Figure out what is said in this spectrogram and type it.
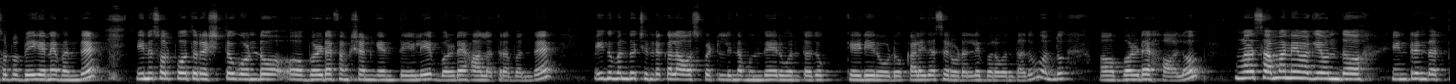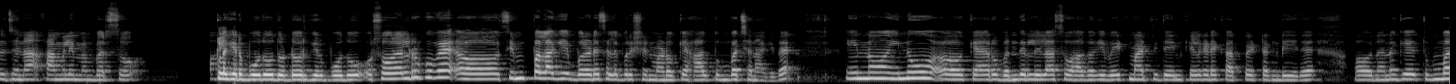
ಸ್ವಲ್ಪ ಬೇಗನೆ ಬಂದೆ. ಇನ್ನು ಸ್ವಲ್ಪ ಹೊತ್ತು ರೆಸ್ಟ್ ತೊಗೊಂಡು ಬರ್ಡೇ ಫಂಕ್ಷನ್ಗೆ ಅಂತೇಳಿ ಬರ್ಡೇ ಹಾಲ್ ಹತ್ರ ಬಂದೆ. ಇದು ಬಂದು ಚಂದ್ರಕಲಾ ಹಾಸ್ಪಿಟಲಿಂದ ಮುಂದೆ ಇರುವಂಥದ್ದು ಕೆ ಡಿ ರೋಡು ಕಾಳಿದಾಸ ರೋಡಲ್ಲಿ ಬರುವಂಥದ್ದು ಒಂದು ಬರ್ಡೇ ಹಾಲು ಸಾಮಾನ್ಯವಾಗಿ ಒಂದು ಎಂಟರಿಂದ ಹತ್ತು ಜನ ಫ್ಯಾಮಿಲಿ ಮೆಂಬರ್ಸು ಮಕ್ಳಿಗಿರ್ಬೋದು, ದೊಡ್ಡವ್ರಿಗಿರ್ಬೋದು. ಸೊ ಎಲ್ರಿಗೂ ಸಿಂಪಲ್ಲಾಗಿ ಬರ್ಡೇ ಸೆಲೆಬ್ರೇಷನ್ ಮಾಡೋಕ್ಕೆ ಹಾಲ್ ತುಂಬ ಚೆನ್ನಾಗಿದೆ. ಇನ್ನು, ಇನ್ನೂ ಯಾರು ಬಂದಿರಲಿಲ್ಲ. ಸೊ ಹಾಗಾಗಿ ವೆಯ್ಟ್ ಮಾಡ್ತಿದ್ದೆ. ಇನ್ನು ಕೆಳಗಡೆ ಕಾರ್ಪೆಟ್ ಅಂಗಡಿ ಇದೆ. ನನಗೆ ತುಂಬಾ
